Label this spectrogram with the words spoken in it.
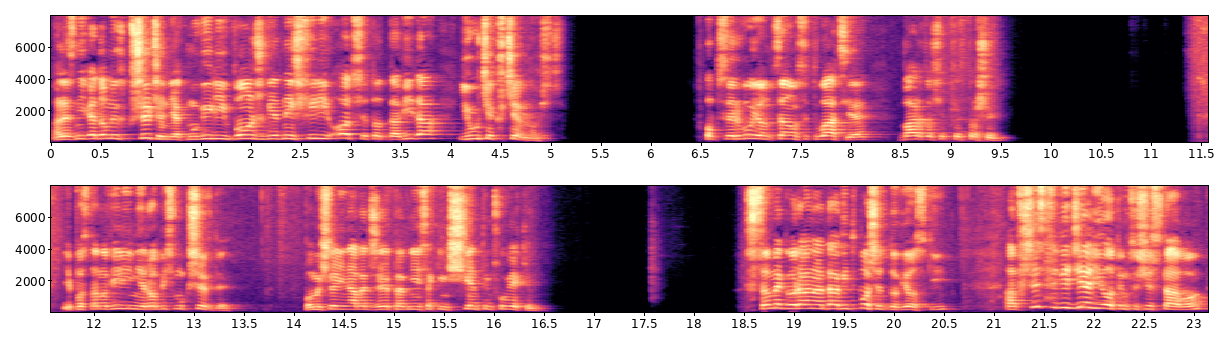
Ale z niewiadomych przyczyn, jak mówili, wąż w jednej chwili odszedł od Dawida i uciekł w ciemność. Obserwując całą sytuację, bardzo się przestraszyli. I postanowili nie robić mu krzywdy. Pomyśleli nawet, że pewnie jest jakimś świętym człowiekiem. Z samego rana Dawid poszedł do wioski, a wszyscy wiedzieli o tym, co się stało,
